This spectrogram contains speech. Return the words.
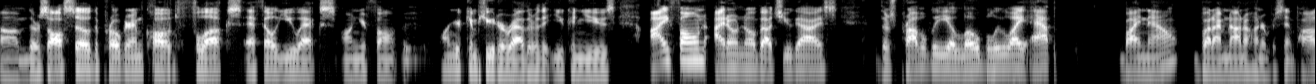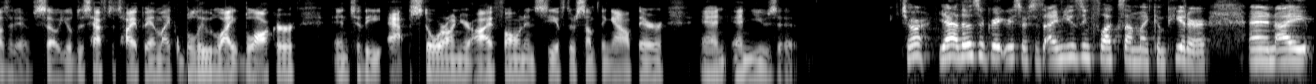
Um, there's also the program called Flux, F L U X, on your phone, on your computer rather, that you can use. iPhone, I don't know about you guys. There's probably a low blue light app by now, but I'm not 100% positive. So you'll just have to type in like blue light blocker into the app store on your iPhone and see if there's something out there and and use it. Sure. Yeah, those are great resources. I'm using Flux on my computer, and I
